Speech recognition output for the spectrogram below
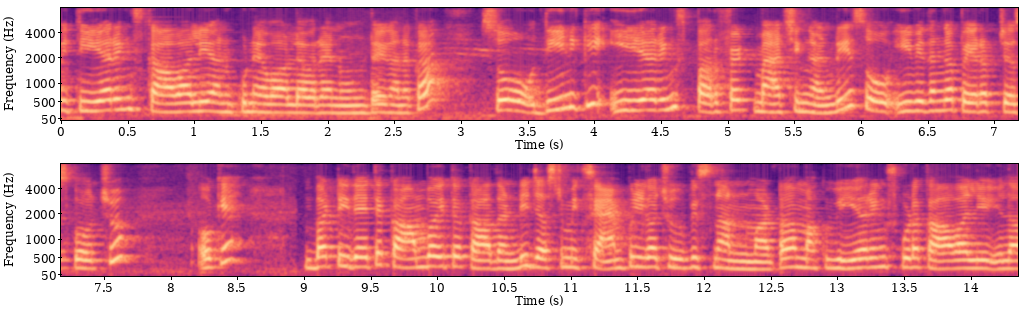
విత్ ఇయర్ రింగ్స్ కావాలి అనుకునే వాళ్ళు ఎవరైనా ఉంటే కనుక సో దీనికి ఈ ఇయర్ రింగ్స్ పర్ఫెక్ట్ మ్యాచింగ్ అండి. సో ఈ విధంగా పేరప్ చేసుకోవచ్చు. ఓకే బట్ ఇదైతే కాంబో అయితే కాదండి. జస్ట్ మీకు శాంపిల్గా చూపిస్తున్నాను అనమాట మాకు ఇయర్ రింగ్స్ కూడా కావాలి ఇలా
